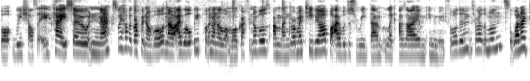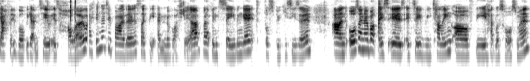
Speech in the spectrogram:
but we shall see. Okay so next we have a graphic novel. Now I will be putting on a lot more graphic novels and manga on my TBR but I will just read them like as I am in the mood for them throughout the months. One I definitely will be getting to is Hollow. I think I did buy this like the end of last year but I've been saving it for spooky season and all I know about this is it's a retelling of the Headless Horseman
